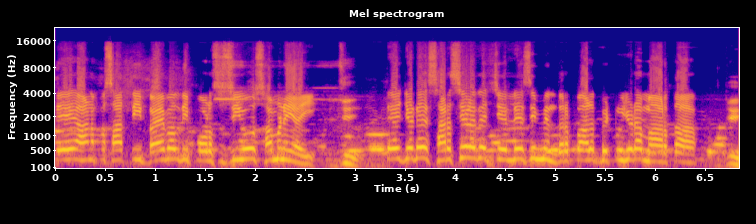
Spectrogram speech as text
ਤੇ ਅਣਪਛਾਤੀ ਬਾਈਬਲ ਦੀ ਪੁਲਿਸ ਸੀ ਉਹ ਸਾਹਮਣੇ ਆਈ। ਜੀ। ਤੇ ਜਿਹੜੇ ਸਰਸੇ ਵਾਲੇ ਦੇ ਚੇਲੇ ਸੀ ਮਹਿੰਦਰਪਾਲ ਬਿੱਟੂ ਜਿਹੜਾ ਮਾਰਤਾ ਜੀ।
